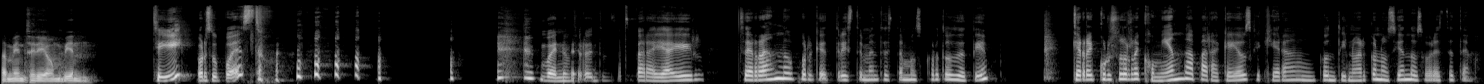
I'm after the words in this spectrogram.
También sería un bien. Sí, por supuesto. bueno, pero entonces para ya ir cerrando, porque tristemente estamos cortos de tiempo, ¿qué recursos recomienda para aquellos que quieran continuar conociendo sobre este tema?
